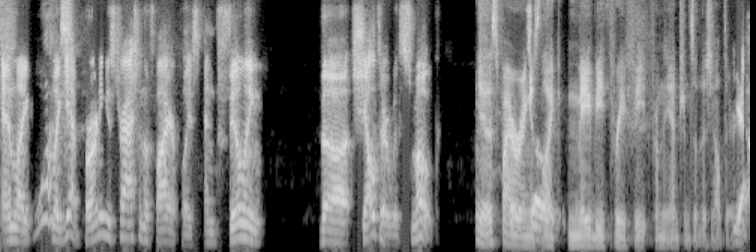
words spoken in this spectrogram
and like like yeah, burning his trash in the fireplace and filling the shelter with smoke. Yeah, this fire ring so, is like maybe three feet from the entrance of the shelter. Yeah,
